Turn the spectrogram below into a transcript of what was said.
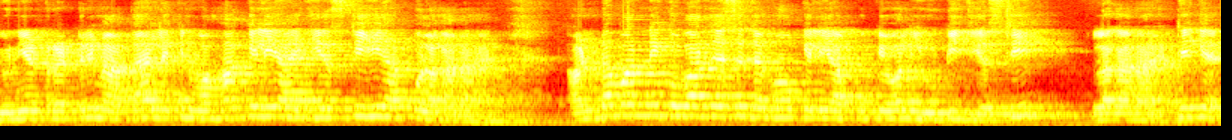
यूनियन टेरेटरी में आता है, लेकिन वहाँ के लिए आईजीएसटी ही आपको लगाना है। अंडमान निकोबार जैसे जगहों के लिए आपको केवल यूटी जीएसटी लगाना है, ठीक है?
